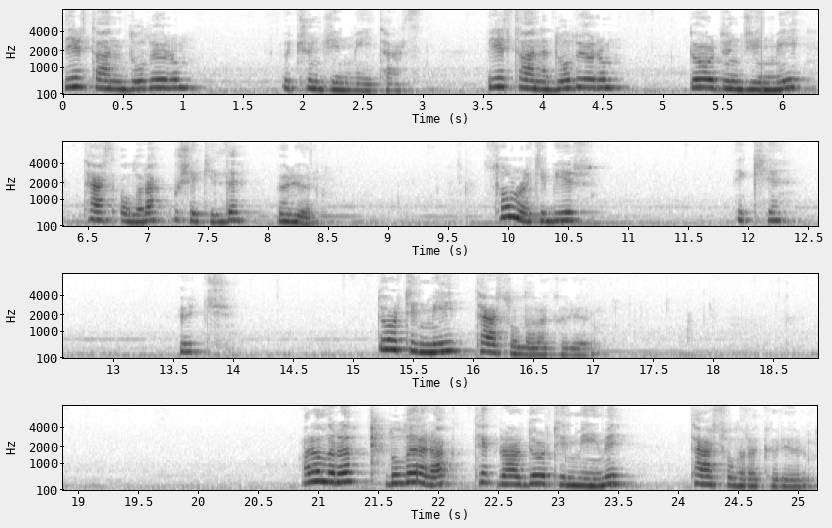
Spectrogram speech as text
Bir tane doluyorum. Üçüncü ilmeği ters. Bir tane doluyorum. Dördüncü ilmeği ters olarak bu şekilde örüyorum. Sonraki 1 2 3 4 ilmeği ters olarak örüyorum. Aralara dolayarak tekrar 4 ilmeğimi ters olarak örüyorum.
